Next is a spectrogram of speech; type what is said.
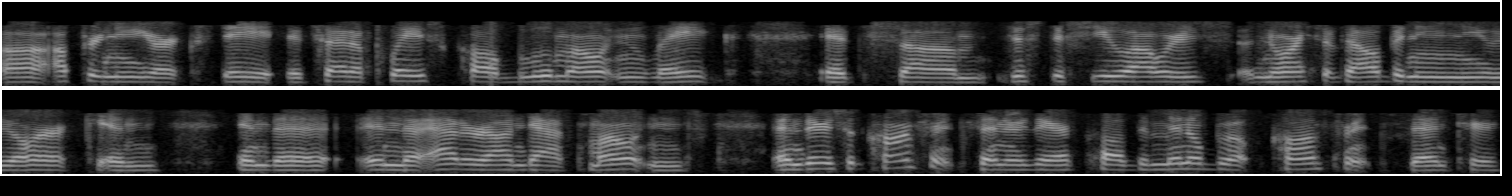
uh, Upper New York State. It's at a place called Blue Mountain Lake. It's um, just a few hours north of Albany, New York, and in the in the Adirondack Mountains. And there's a conference center there called the Minnowbrook Conference Center,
